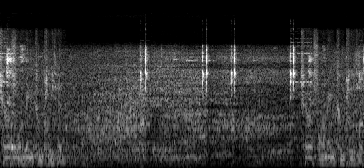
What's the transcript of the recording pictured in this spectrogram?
Terraforming completed. Terraforming completed.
